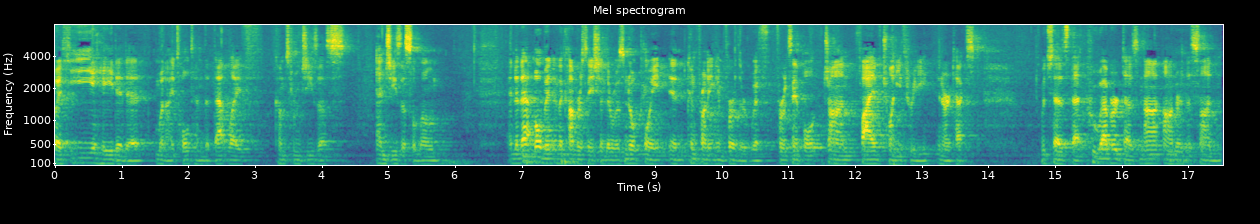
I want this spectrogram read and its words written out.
but he hated it when I told him that that life comes from Jesus and Jesus alone. And in that moment in the conversation, there was no point in confronting him further with, for example, John 5:23 in our text, which says that whoever does not honor the Son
